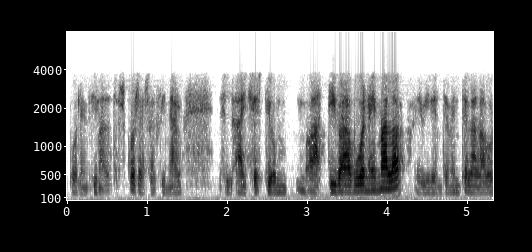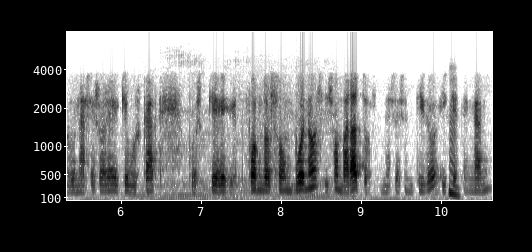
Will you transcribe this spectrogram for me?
por encima de otras cosas. Al final hay gestión activa buena y mala. Evidentemente la labor de un asesor hay que buscar pues qué fondos son buenos y son baratos en ese sentido y que mm. tengan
